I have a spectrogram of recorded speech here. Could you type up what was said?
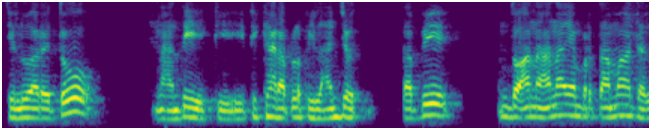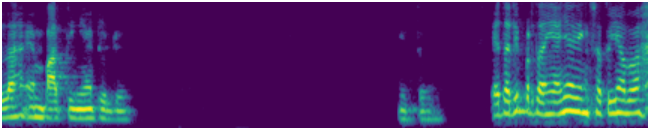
Di luar itu nanti digarap lebih lanjut. Tapi untuk anak-anak yang pertama adalah empatinya dulu. Itu. Eh tadi pertanyaannya yang satunya apa?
